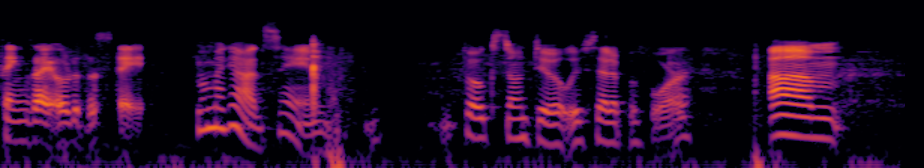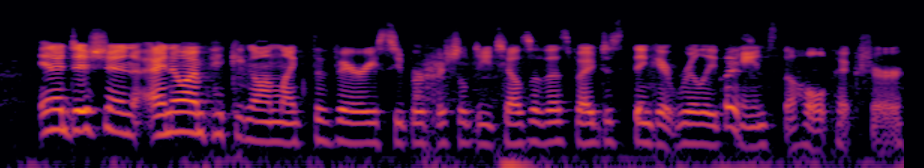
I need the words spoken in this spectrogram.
things i owe to the state Oh my god, same. Folks, don't do it. We've said it before. Um, in addition, I know I'm picking on like the very superficial details of this, but I just think it really Please. paints the whole picture.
